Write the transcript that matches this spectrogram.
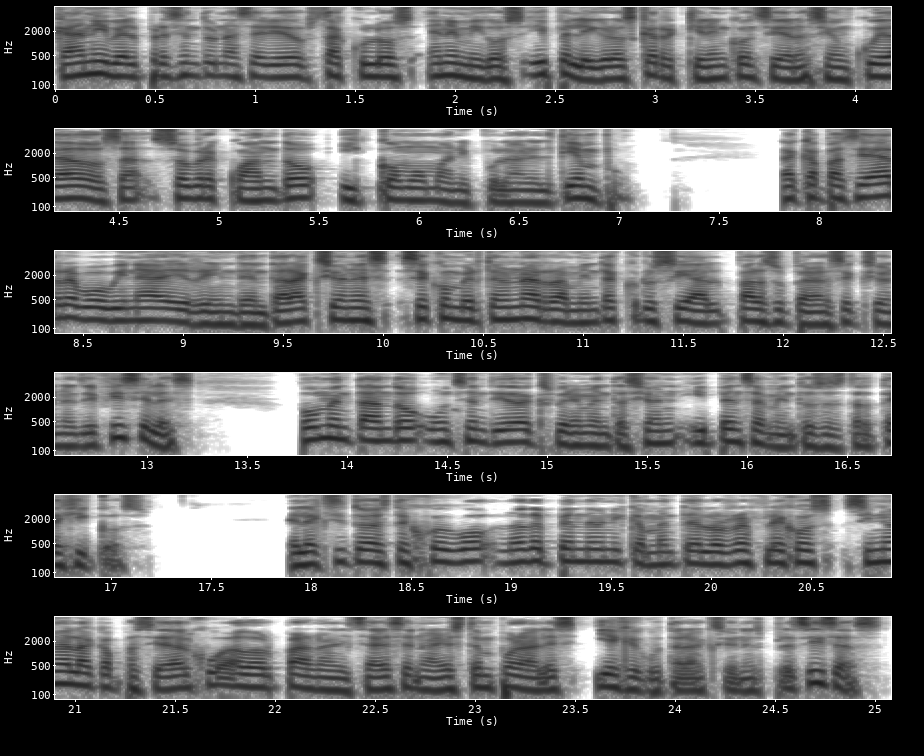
Cada nivel presenta una serie de obstáculos, enemigos y peligros que requieren consideración cuidadosa sobre cuándo y cómo manipular el tiempo. La capacidad de rebobinar y reintentar acciones se convierte en una herramienta crucial para superar secciones difíciles, fomentando un sentido de experimentación y pensamientos estratégicos. El éxito de este juego no depende únicamente de los reflejos, sino de la capacidad del jugador para analizar escenarios temporales y ejecutar acciones precisas.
